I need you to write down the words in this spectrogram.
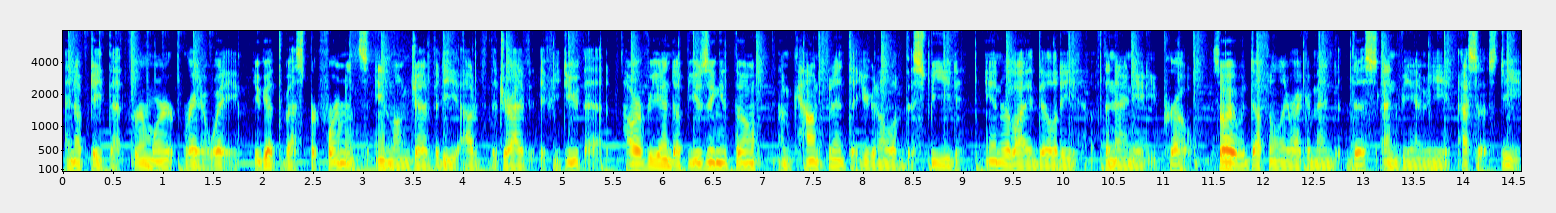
and update that firmware right away. You get the best performance and longevity out of the drive if you do that. However you end up using it though, I'm confident that you're going to love the speed and reliability of the 980 Pro. So I would definitely recommend this NVMe SSD.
